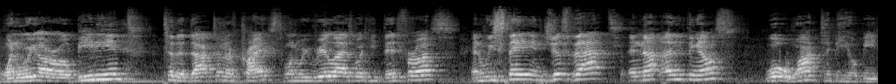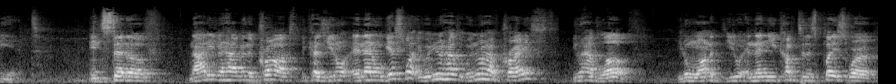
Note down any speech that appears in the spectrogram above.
When we are obedient to the doctrine of Christ, when we realize what He did for us, and we stay in just that and not anything else, we'll want to be obedient instead of not even having the cross because you don't. And then well, guess what? When you don't have when you don't have Christ, you don't have love. You don't want to. You and then you come to this place where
